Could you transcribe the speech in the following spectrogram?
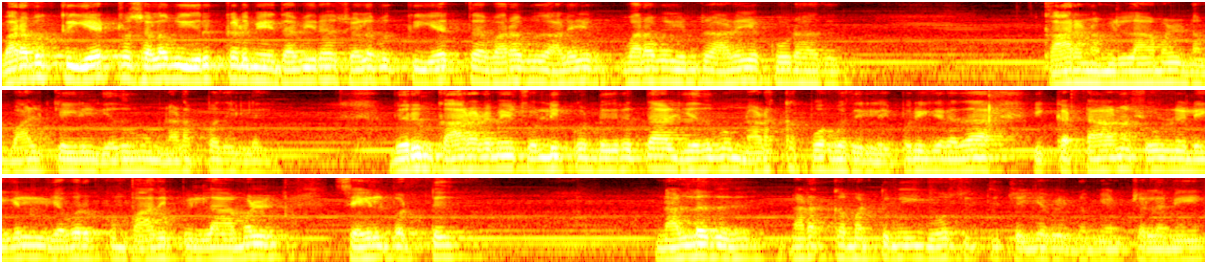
வரவுக்கு ஏற்ற செலவு இருக்கணுமே தவிர செலவுக்கு ஏற்ற வரவு அலைய வரவு என்று அலையக்கூடாது. காரணம் இல்லாமல் நம் வாழ்க்கையில் எதுவும் நடப்பதில்லை. வெறும் காரணமே சொல்லிக்கொண்டு இருந்தால் எதுவும் நடக்கப் போவதில்லை. புரிகிறதா? இக்கட்டான சூழ்நிலையில் எவருக்கும் பாதிப்பில்லாமல் செயல்பட்டு நல்லது நடக்க மட்டுமே யோசித்து செய்ய வேண்டும் என் செல்லமே.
